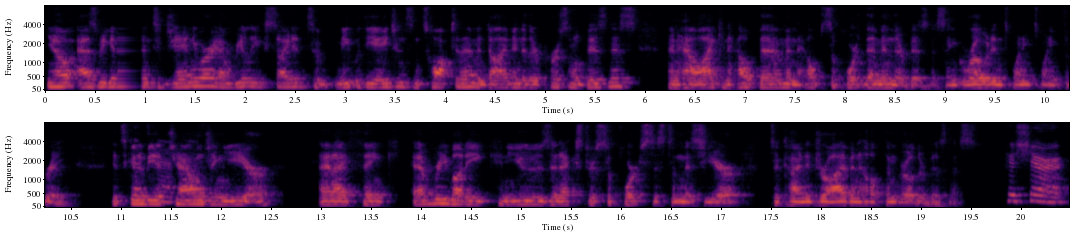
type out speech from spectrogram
you know, as we get into January, I'm really excited to meet with the agents and talk to them and dive into their personal business and how I can help them and help support them in their business and grow it in 2023. It's going to be a challenging year. And I think everybody can use an extra support system this year to kind of drive and help them grow their business. For sure.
